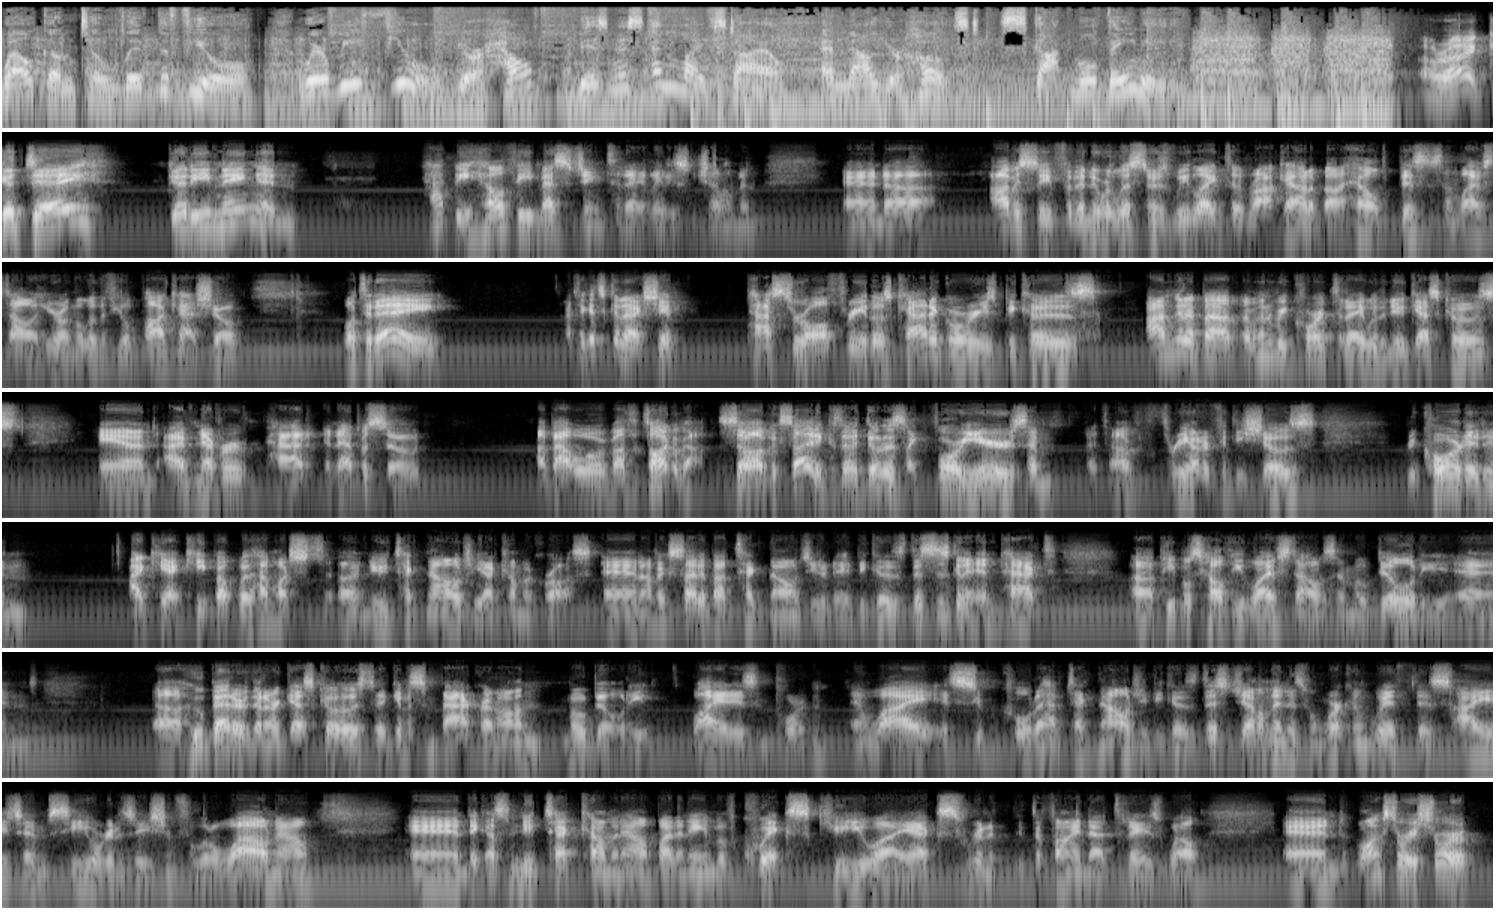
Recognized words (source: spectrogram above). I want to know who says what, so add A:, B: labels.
A: Welcome to Live the Fuel, where we fuel your health, business, and lifestyle. And now, your host, Scott Mulvaney.
B: All right, good day, good evening, and happy, healthy messaging today, ladies and gentlemen. And uh, obviously, for the newer listeners, we like to rock out about health, business, and lifestyle here on the Live the Fuel podcast show. Well, today, I think it's going to actually pass through all three of those categories because I'm gonna about I'm gonna record today with a new guest host, and I've never had an episode about what we're about to talk about. So I'm excited because I've been doing this like four years. I'm at 350 shows recorded, and I can't keep up with how much uh, new technology I come across. And I'm excited about technology today because this is going to impact uh, people's healthy lifestyles and mobility. And uh, who better than our guest co-host to give us some background on mobility why it is important and why it's super cool to have technology because this gentleman has been working with this IHMC organization for a little while now. And they got some new tech coming out by the name of Quix, Q U I X. We're going to define that today as well. And long story short,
